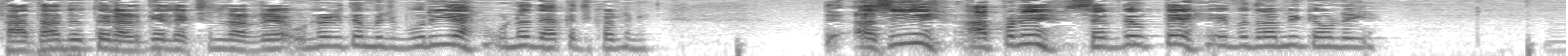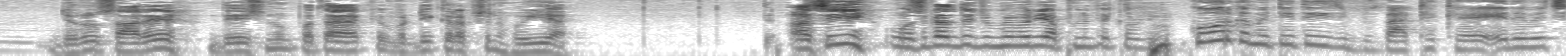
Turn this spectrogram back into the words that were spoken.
ਥਾਂ ਥਾਂ ਦੇ ਉੱਤੇ ਰਲ ਕੇ ਇਲੈਕਸ਼ਨ ਲੜ ਰਹੇ ਉਹਨਾਂ ਦੀ ਤਾਂ ਮਜਬੂਰੀ ਹੈ ਉਹਨਾਂ ਦੇ ਹੱਕ 'ਚ ਖੜਨਗੇ ਤੇ ਅਸੀਂ ਆਪਣੇ ਸਿਰ ਦੇ ਉੱਤੇ ਇਹ ਬਦਨਾਮੀ ਕਿਉਂ ਲਈਏ ਜਦੋਂ ਸਾਰੇ ਦੇਸ਼ ਨੂੰ ਪਤਾ ਹੈ ਕਿ ਵੱਡੀ ਕਰਪਸ਼ਨ ਹੋਈ ਹੈ ਤੇ ਅਸੀਂ ਉਸ ਗੱਲ ਦੀ ਜ਼ਿੰਮੇਵਾਰੀ ਆਪਣੇ ਤੇ ਕਿਉਂ ਕੋਰ ਕਮੇਟੀ ਦੀ ਬੈਠਕ ਹੈ, ਇਹਦੇ ਵਿੱਚ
